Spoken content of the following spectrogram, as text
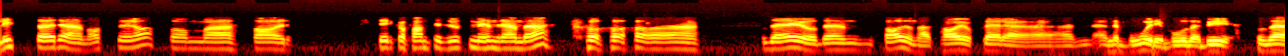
litt større enn Aspmyra, som tar ca. 50 000 mindre enn det. Så, det er jo, den stadion her tar jo flere enn det bor i Bodø by. Så det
